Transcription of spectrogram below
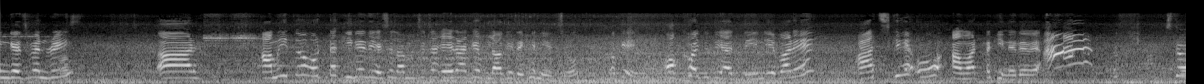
এঙ্গেজমেন্ট রিং আর আমি তো ওরটা কিনে দিয়েছিলাম যেটা এর আগে ব্লগে দেখে নিয়েছো ওকে অক্ষয় তৃতীয়ার দিন। এবারে আজকে ও আমারটা কিনে দেবে। তো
